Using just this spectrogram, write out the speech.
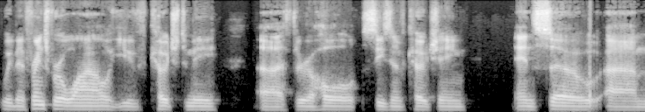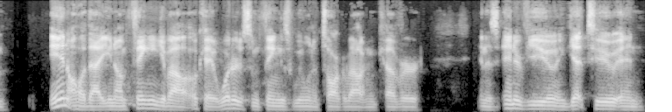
we've been friends for a while. You've coached me uh, through a whole season of coaching, and so um, in all that, you know, I'm thinking about okay, what are some things we want to talk about and cover in this interview and get to and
